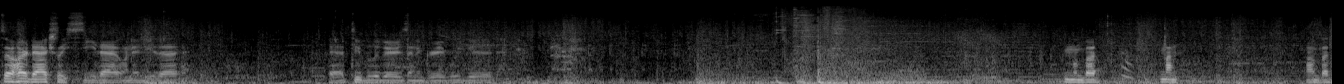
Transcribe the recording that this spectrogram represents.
So hard to actually see that when I do that. Yeah, two blueberries and a grape, we good. Come on, bud. Come on. Come on, bud.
